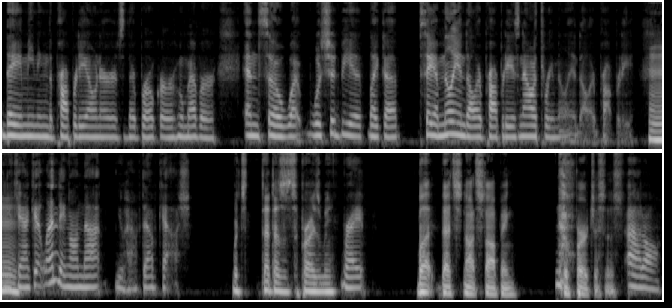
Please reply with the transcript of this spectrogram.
they meaning the property owners their broker whomever and so what what should be a, like a say a million dollar property is now a three million dollar property Hmm, you can't get lending on that you have to have cash which that doesn't surprise me. right But that's not stopping no the purchases. at all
